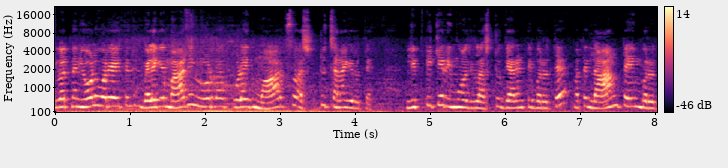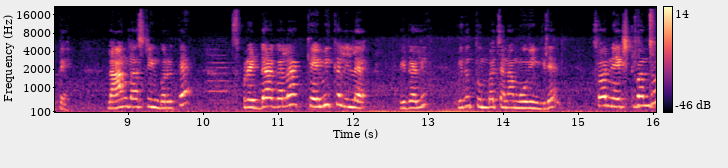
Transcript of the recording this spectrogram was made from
ಇವತ್ತು ನಾನು ಏಳುವರೆ ಆಯ್ತು ಅಂದರೆ ಬೆಳಗ್ಗೆ ಮಾರ್ನಿಂಗ್ ನೋಡಿದಾಗ ಕೂಡ ಇದು ಮಾರ್ಕ್ಸ್ ಅಷ್ಟು ಚೆನ್ನಾಗಿರುತ್ತೆ. ಲಿಪ್ಟಿಕ್ಕೆ ರಿಮೂವ್ ಆಗಿಲ್ಲ ಅಷ್ಟು ಗ್ಯಾರಂಟಿ ಬರುತ್ತೆ. ಮತ್ತೆ ಲಾಂಗ್ ಟೈಮ್ ಬರುತ್ತೆ. ಲಾಂಗ್ ಲಾಸ್ಟಿಂಗ್ ಬರುತ್ತೆ. ಸ್ಪ್ರೆಡ್ ಆಗಲ್ಲ ಕೆಮಿಕಲ್ ಇಲ್ಲ ಇದರಲ್ಲಿ. ಇದು ತುಂಬ ಚೆನ್ನಾಗಿ ಮೂವಿಂಗ್ ಇದೆ. ಸೊ ನೆಕ್ಸ್ಟ್ ಬಂದು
